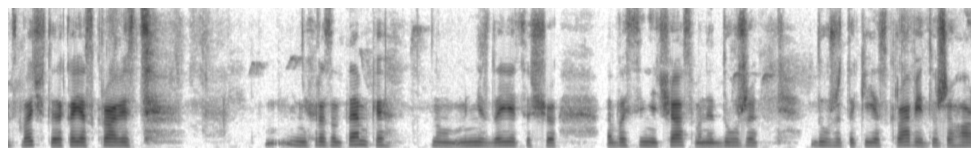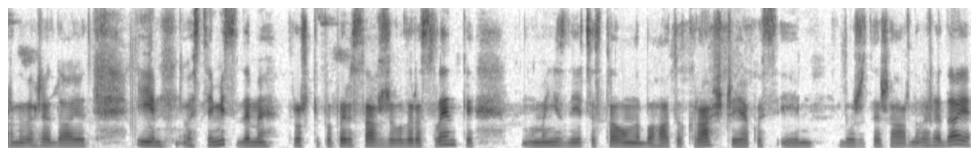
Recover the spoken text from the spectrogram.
Ось бачите, яка яскравість хризантемки. Ну, мені здається, що в осінній час вони дуже, дуже такі яскраві і дуже гарно виглядають. І ось це місце, де ми трошки попересаджували рослинки, мені здається, стало набагато краще якось і дуже теж гарно виглядає.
